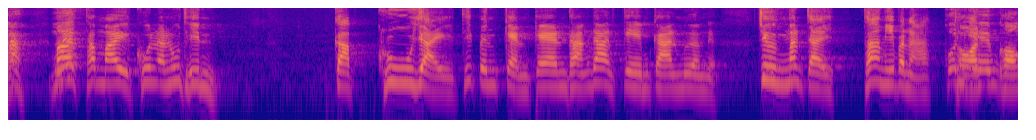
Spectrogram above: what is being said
ครับอะมา และทำไมคุณอนุทิน กับครูใหญ่ที่เป็นแก่นแกนทางด้านเกมการเมืองเนี่ย จึงมั่นใจถ้ามีปัญหาคนถอนเกมของ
